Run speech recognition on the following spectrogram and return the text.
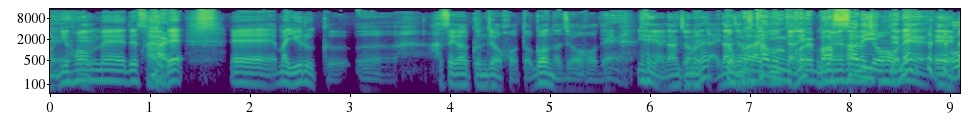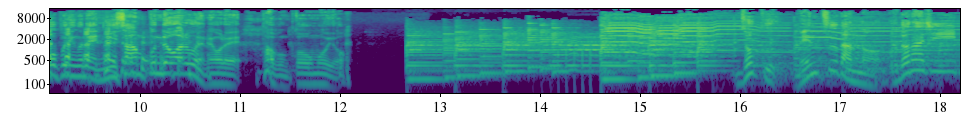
のええ2本目ですので、えーまあゆるくうん長谷川君情報とゴンの情報で、いやいや団長のね。団長まあ多分これバッサリ言ってね、オープニングね、2、3分で終わるよね、俺。多分こう思うよ。続メンツー団のウドラジー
